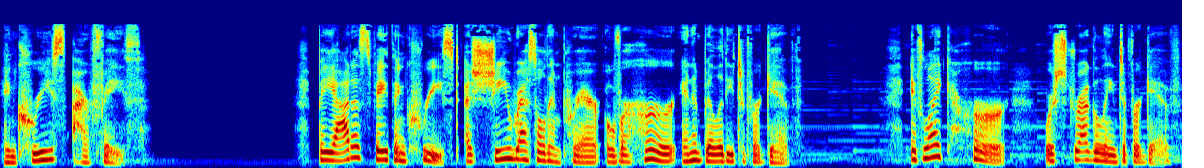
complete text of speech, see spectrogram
Increase our faith. Beata's faith increased as she wrestled in prayer over her inability to forgive. If, like her, we're struggling to forgive,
